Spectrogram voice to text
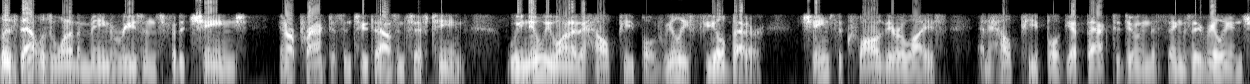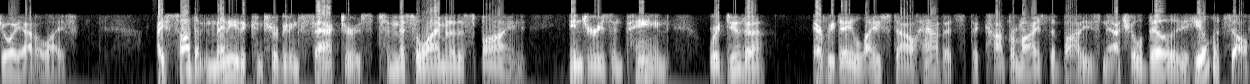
Liz, that was one of the main reasons for the change in our practice in 2015. We knew we wanted to help people really feel better, change the quality of their life, and help people get back to doing the things they really enjoy out of life. I saw that many of the contributing factors to misalignment of the spine, injuries, and pain were due to everyday lifestyle habits that compromise the body's natural ability to heal itself.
